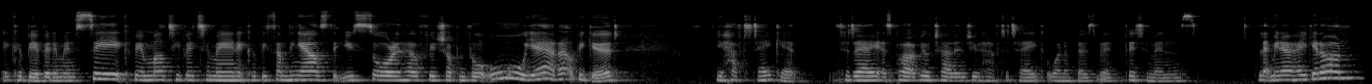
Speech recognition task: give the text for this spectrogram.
it could be a vitamin C, it could be a multivitamin, it could be something else that you saw in a health food shop and thought, oh, yeah, that'll be good. You have to take it. Today, as part of your challenge, you have to take one of those vitamins. Let me know how you get on.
